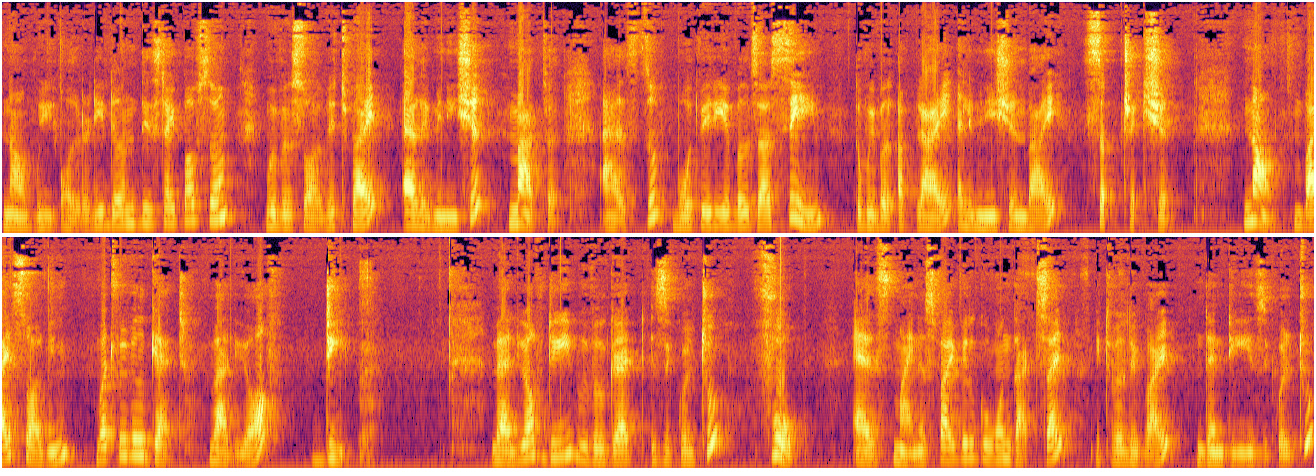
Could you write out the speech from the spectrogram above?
Now we already done this type of sum. We will solve it by elimination method. As the both variables are same, so we will apply elimination by subtraction. Now by solving what we will get value of d. Value of d we will get is equal to 4 as minus 5 will go on that side it will divide then d is equal to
